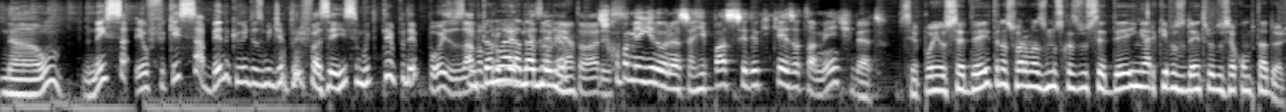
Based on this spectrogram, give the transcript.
Não, nem sa- eu fiquei sabendo que o Windows Media Player fazia isso muito tempo depois. Usava Então não era WMA. aleatórios. Desculpa a minha ignorância. Ripasso CD, o que que é exatamente, Beto? Você põe o CD e transforma as músicas do CD em arquivos dentro do seu computador.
